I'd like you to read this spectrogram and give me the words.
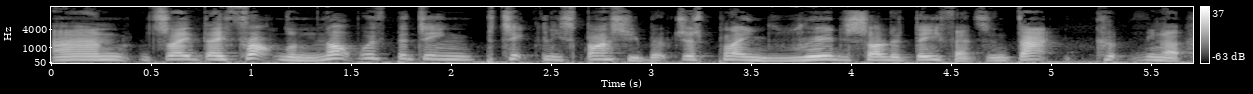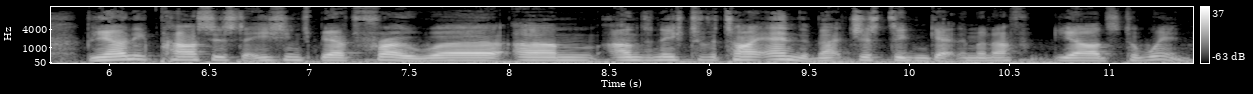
and so they throttled them not with being particularly splashy, but just playing really solid defense, and that could you know the only passes that he seemed to be able to throw were um, underneath to the tight end, and that just didn't get them enough yards to win.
